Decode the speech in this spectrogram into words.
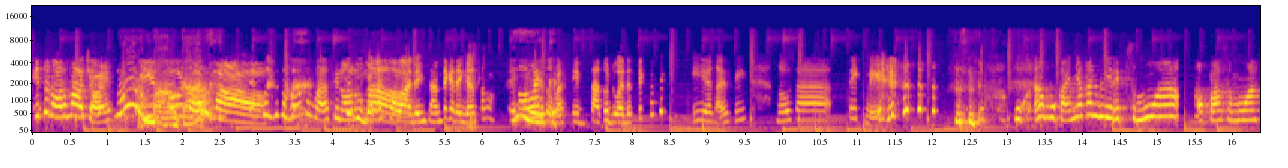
Itu normal, coy. Normal, itu kan? normal. aku tuh Normal. juga kan kalau ada yang cantik ada yang ganteng Iya, noleh tuh kayak- pasti satu dua detik tapi iya nggak sih nggak usah fake deh Muka- ah, mukanya kan mirip semua, opla semua.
